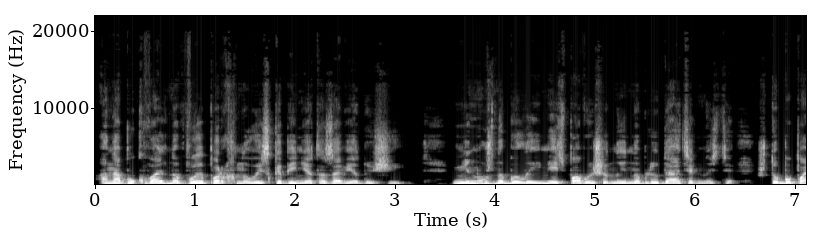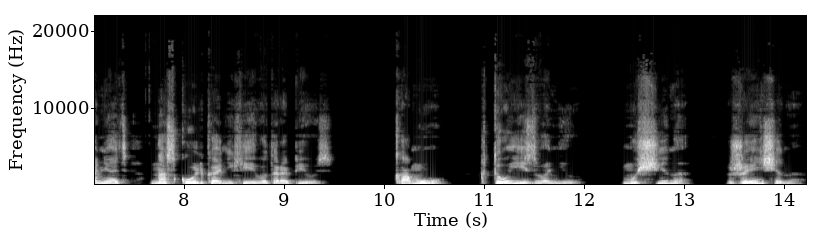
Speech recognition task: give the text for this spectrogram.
Она буквально выпорхнула из кабинета заведующей. Не нужно было иметь повышенной наблюдательности, чтобы понять, насколько Аникеева торопилась. Кому? Кто ей звонил? Мужчина? Женщина?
